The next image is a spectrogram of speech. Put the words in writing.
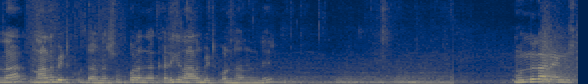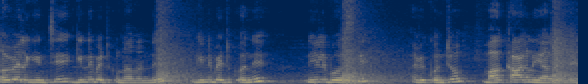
ఇలా నానబెట్టుకుంటాను శుభ్రంగా కడిగి నానబెట్టుకుంటానండి. ముందుగా నేను స్టవ్ వెలిగించి గిన్నె పెట్టుకున్నానండి. గిన్నె పెట్టుకొని నీళ్ళు పోసి అవి కొంచెం బాగా కాగనియాలండి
